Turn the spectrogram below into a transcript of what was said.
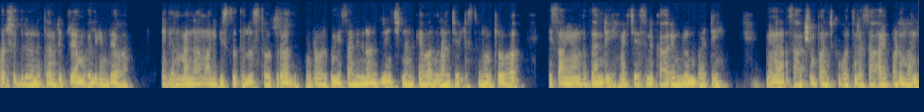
పరిశుద్ధమైన తండ్రి ప్రేమ కలిగిన దేవ నీ ఘనమైన నామానికి స్థుతులు స్తోత్రాలు ఇంతవరకు మీ సన్నిధిని అనుగ్రహించినందుకే వందనాలు చెల్లిస్తున్నాం ప్రభావ ఈ సమయంలో తండ్రి మీరు చేసిన కార్యములను బట్టి మీ సాక్ష్యం పంచుకోబోతుంటే సహాయపడమని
